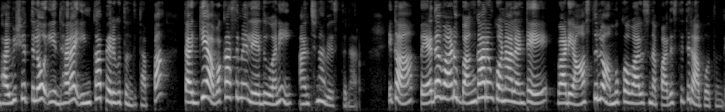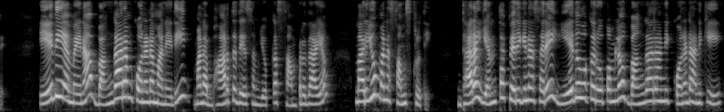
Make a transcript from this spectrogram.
భవిష్యత్తులో ఈ ధర ఇంకా పెరుగుతుంది తప్ప తగ్గే అవకాశమే లేదు అని అంచనా వేస్తున్నారు. ఇక పేదవాడు బంగారం కొనాలంటే వాడి ఆస్తులు అమ్ముకోవాల్సిన పరిస్థితి రాబోతుంది. ఏది ఏమైనా బంగారం కొనడం అనేది మన భారతదేశం యొక్క సంప్రదాయం మరియు మన సంస్కృతి. ధర ఎంత పెరిగినా సరే ఏదో ఒక రూపంలో బంగారాన్ని కొనడానికి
